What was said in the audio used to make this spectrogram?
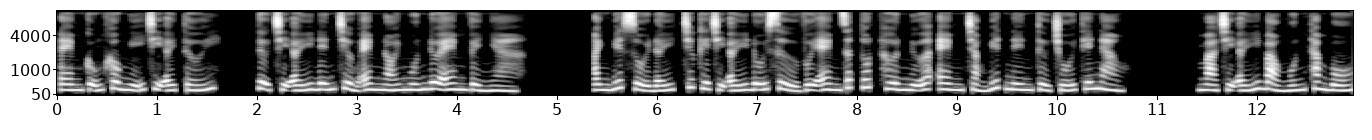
Em cũng không nghĩ chị ấy tới. Tự chị ấy đến trường em nói muốn đưa em về nhà. Anh biết rồi đấy, trước kia chị ấy đối xử với em rất tốt hơn nữa em chẳng biết nên từ chối thế nào. Mà chị ấy bảo muốn thăm bố.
